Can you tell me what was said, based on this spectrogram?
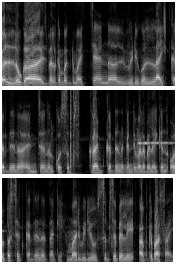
Hello guys welcome back to my channel video को लाइक कर देना एंड चैनल को सब्सक्राइब कर देना, घंटे वाला बेल आइकन ऑल पर सेट कर देना ताकि हमारी वीडियो सबसे पहले आपके पास आए।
